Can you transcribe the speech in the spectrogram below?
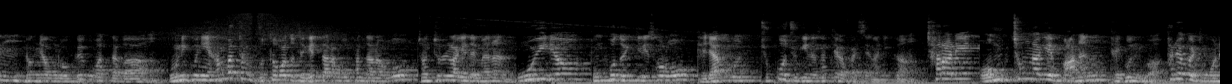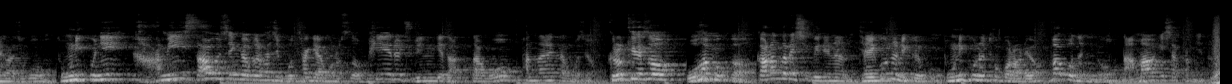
한 병력으로 끌고 갔다가 독립군이 한바탕 붙어봐도 되겠다라고 판단하고 전투를 하게 되면은 오히려 동포들끼리 서로 대량으로 죽고 죽이는 사태가 발생하니까 차라리 엄청나게 많은 대군과 화력을 동원해가지고 독립군이 감히 싸울 생각을 하지 못하게 함으로써 피해를 줄이는 게 낫다고 판단했던 거죠. 그렇게 해서 오하묵과 까란다리 시비리는 대군을 이끌고 독립군을 토벌하려 스바보드니로 남하하기 시작합니다.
